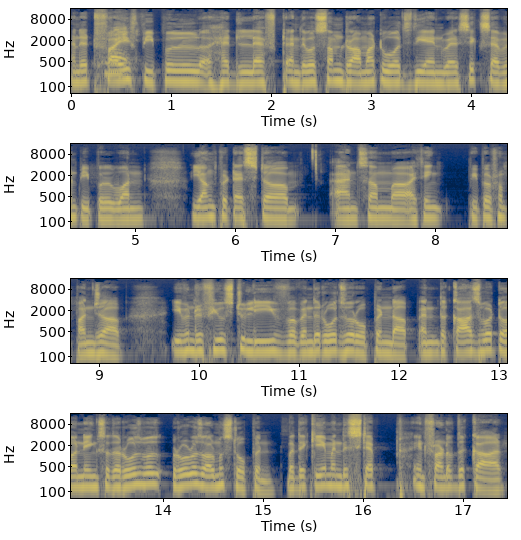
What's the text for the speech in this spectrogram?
and at five Right. people had left, and there was some drama towards the end where six seven people, one young protester, and some uh, I think people from Punjab, even refused to leave when the roads were opened up and the cars were turning. So the road was road was almost open, but they came and they stepped in front of the car.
